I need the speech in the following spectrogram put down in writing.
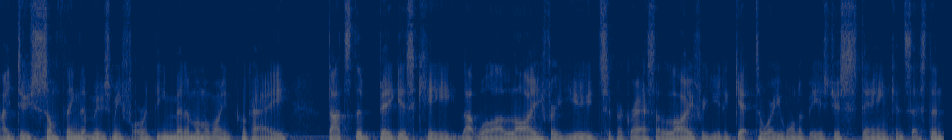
I do something that moves me forward the minimum amount? Okay. That's the biggest key that will allow for you to progress, allow for you to get to where you want to be is just staying consistent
